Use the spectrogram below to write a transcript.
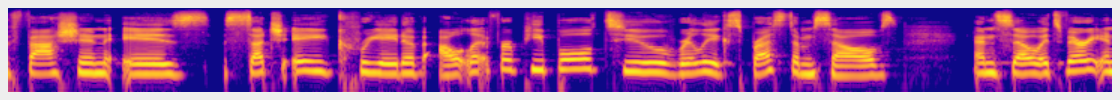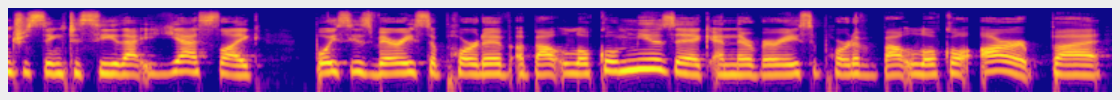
fashion is such a creative outlet for people to really express themselves. And so it's very interesting to see that, yes, like Boise is very supportive about local music and they're very supportive about local art, but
